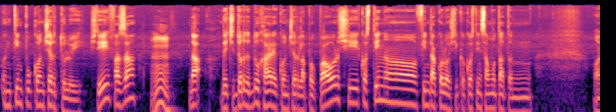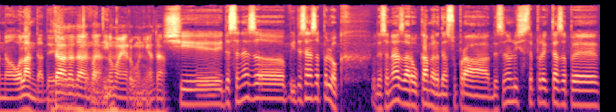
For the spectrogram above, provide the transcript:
în timpul concertului, știi faza? Mm. Da, deci Dor de Duh are concert la Prog Power și Costin uh, fiind acolo, știi că Costin s-a mutat în, în uh, Olanda de Da, da, da, ceva da timp. nu mai în România, da. Și îi desenează, îi desenează pe loc. Desenează, are o cameră deasupra desenului și se proiectează pe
